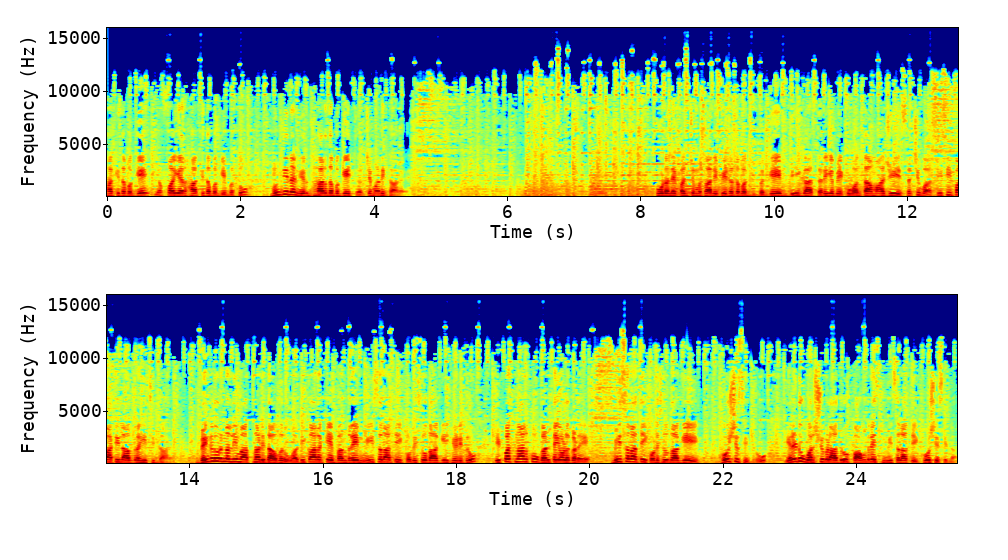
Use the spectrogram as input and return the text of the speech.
ಹಾಕಿದ ಬಗ್ಗೆ, ಎಫ್ಐಆರ್ ಹಾಕಿದ ಬಗ್ಗೆ ಮತ್ತು ಮುಂದಿನ ನಿರ್ಧಾರದ ಬಗ್ಗೆ ಚರ್ಚೆ ಮಾಡಿದ್ದಾರೆ. ಕೂಡಲೇ ಪಂಚಮಸಾಲಿ ಪೀಠದ ಬಗ್ಗೆ ಬೀಗ ತೆರೆಯಬೇಕು ಅಂತ ಮಾಜಿ ಸಚಿವ ಸಿಸಿ ಪಾಟೀಲ್ ಆಗ್ರಹಿಸಿದ್ದಾರೆ. ಬೆಂಗಳೂರಿನಲ್ಲಿ ಮಾತನಾಡಿದ ಅವರು, ಅಧಿಕಾರಕ್ಕೆ ಬಂದ್ರೆ ಮೀಸಲಾತಿ ಕೊಡಿಸುವುದಾಗಿ ಹೇಳಿದ್ರು. ಇಪ್ಪತ್ನಾಲ್ಕು ಗಂಟೆಯೊಳಗಡೆ ಮೀಸಲಾತಿ ಕೊಡಿಸುವುದಾಗಿ ಘೋಷಿಸಿದ್ರು. ಎರಡು ವರ್ಷಗಳಾದರೂ ಕಾಂಗ್ರೆಸ್ ಮೀಸಲಾತಿ ಘೋಷಿಸಿಲ್ಲ.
